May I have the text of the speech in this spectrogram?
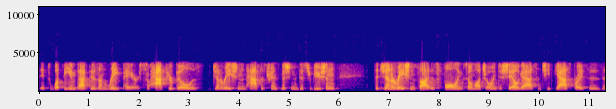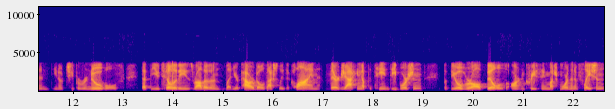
It's what the impact is on ratepayers. So half your bill is generation and half is transmission and distribution. The generation side is falling so much owing to shale gas and cheap gas prices and you know cheaper renewables that the utilities, rather than let your power bills actually decline, they're jacking up the T&D portion, but the overall bills aren't increasing much more than inflation.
